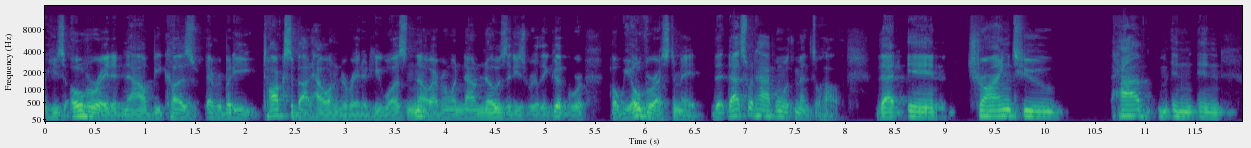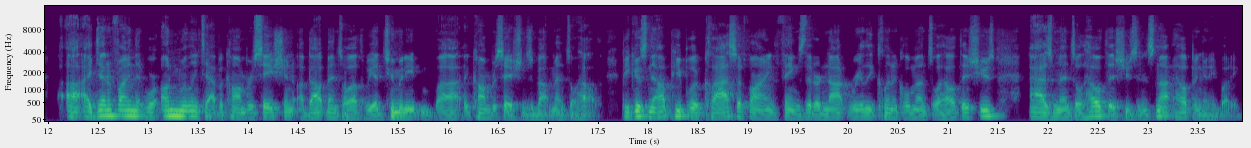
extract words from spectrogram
he's overrated now because everybody talks about how underrated he was. No, everyone now knows that he's really good, but, but we overestimate that. That's what happened with mental health. That in trying to have in in uh, identifying that we're unwilling to have a conversation about mental health. We had too many uh, conversations about mental health because now people are classifying things that are not really clinical mental health issues as mental health issues, and it's not helping anybody.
